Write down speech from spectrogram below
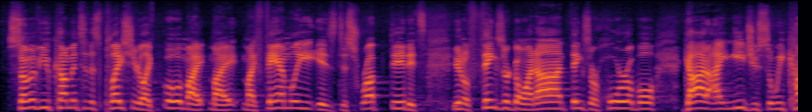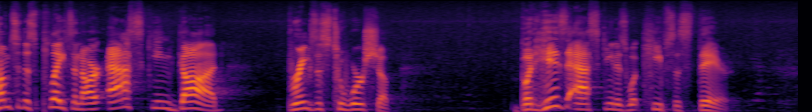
Some of you come into this place and you're like, oh, my, my, my family is disrupted. It's, you know, things are going on, things are horrible. God, I need you. So we come to this place and our asking God brings us to worship. But his asking is what keeps us there.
